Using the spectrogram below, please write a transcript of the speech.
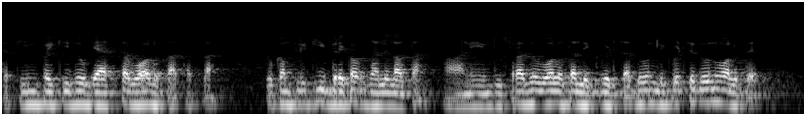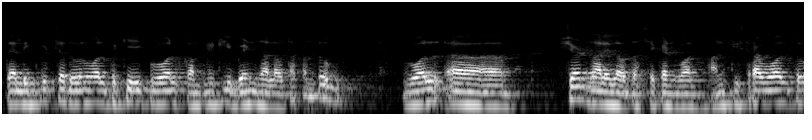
त्या तीनपैकी जो गॅसचा वॉल होता त्यातला तो कम्प्लिटली ब्रेक ऑफ झालेला होता. आणि दुसरा जो वॉल होता लिक्विडचा दोन लिक्विडचे दोन वॉल होते. त्या लिक्विडच्या दोन वॉलपैकी एक वॉल कम्प्लिटली बेंड झाला होता. पण तो वॉल शर्ट झालेला होता सेकंड वॉल आणि तिसरा वॉल तो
